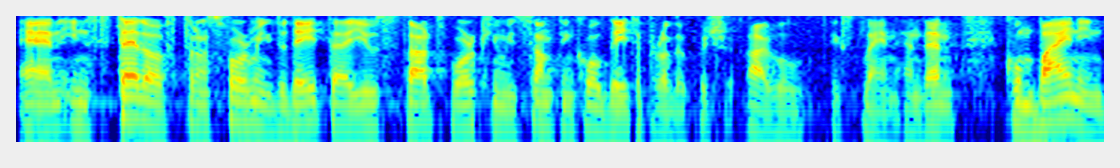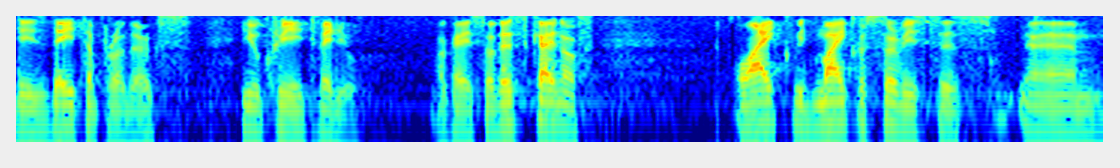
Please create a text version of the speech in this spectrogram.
And instead of transforming the data, you start working with something called data product, which I will explain. And then combining these data products, you create value. Okay, so this kind of like with microservices um,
